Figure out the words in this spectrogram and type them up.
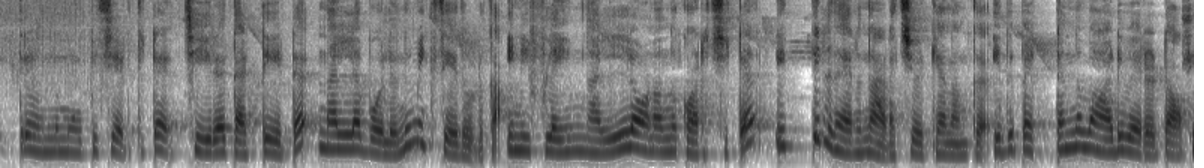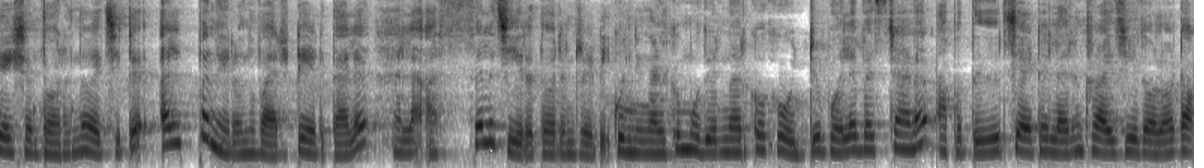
ഇത്രയൊന്ന് മൂപ്പിച്ചെടുത്തിട്ട് ചീര തട്ടിയിട്ട് നല്ലപോലെ ഒന്ന് മിക്സ് ചെയ്ത് കൊടുക്കാം. ഇനി ഫ്ലെയിം നല്ലോണം ഒന്ന് കുറച്ചിട്ട് ഇത്തിരി നേരം അടച്ചു വെക്കാം നമുക്ക്. ഇത് പെട്ടെന്ന് വാടി വരും കേട്ടോ. ശേഷം തുറന്ന് വെച്ചിട്ട് അല്പനേരം ഒന്ന് വരട്ടിയെടുത്താൽ നല്ല അസൽ ചീരത്തോരൻ റെഡി കുഞ്ഞുങ്ങൾക്കും മുതിർന്നവർക്കും ഒക്കെ ഒരുപോലെ ബെസ്റ്റാണ് അപ്പോൾ തീർച്ചയായിട്ടും എല്ലാവരും ട്രൈ ചെയ്തോളൂ കേട്ടോ.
